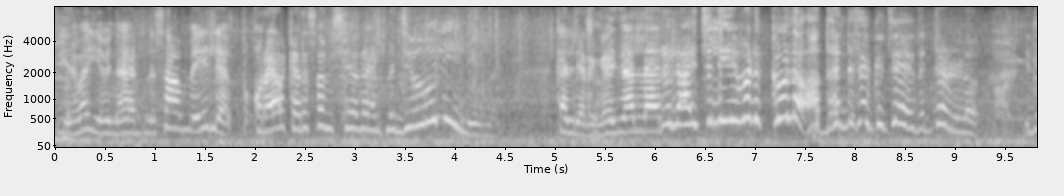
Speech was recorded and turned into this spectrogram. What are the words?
തീരെ വയ്യ. പിന്നെ ഏട്ടന് സമയമില്ല. കുറെ ആൾക്കാരെ സംശയമാണ്. ഏട്ടന് ജോലിയില്ലേന്ന് കല്യാണം കഴിഞ്ഞ എല്ലാരും ഒരാഴ്ച ലീവ് എടുക്കുമല്ലോ. അതെന്റെ ചെക്ക് ചെയ്തിട്ടുള്ളൂ. ഇത്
